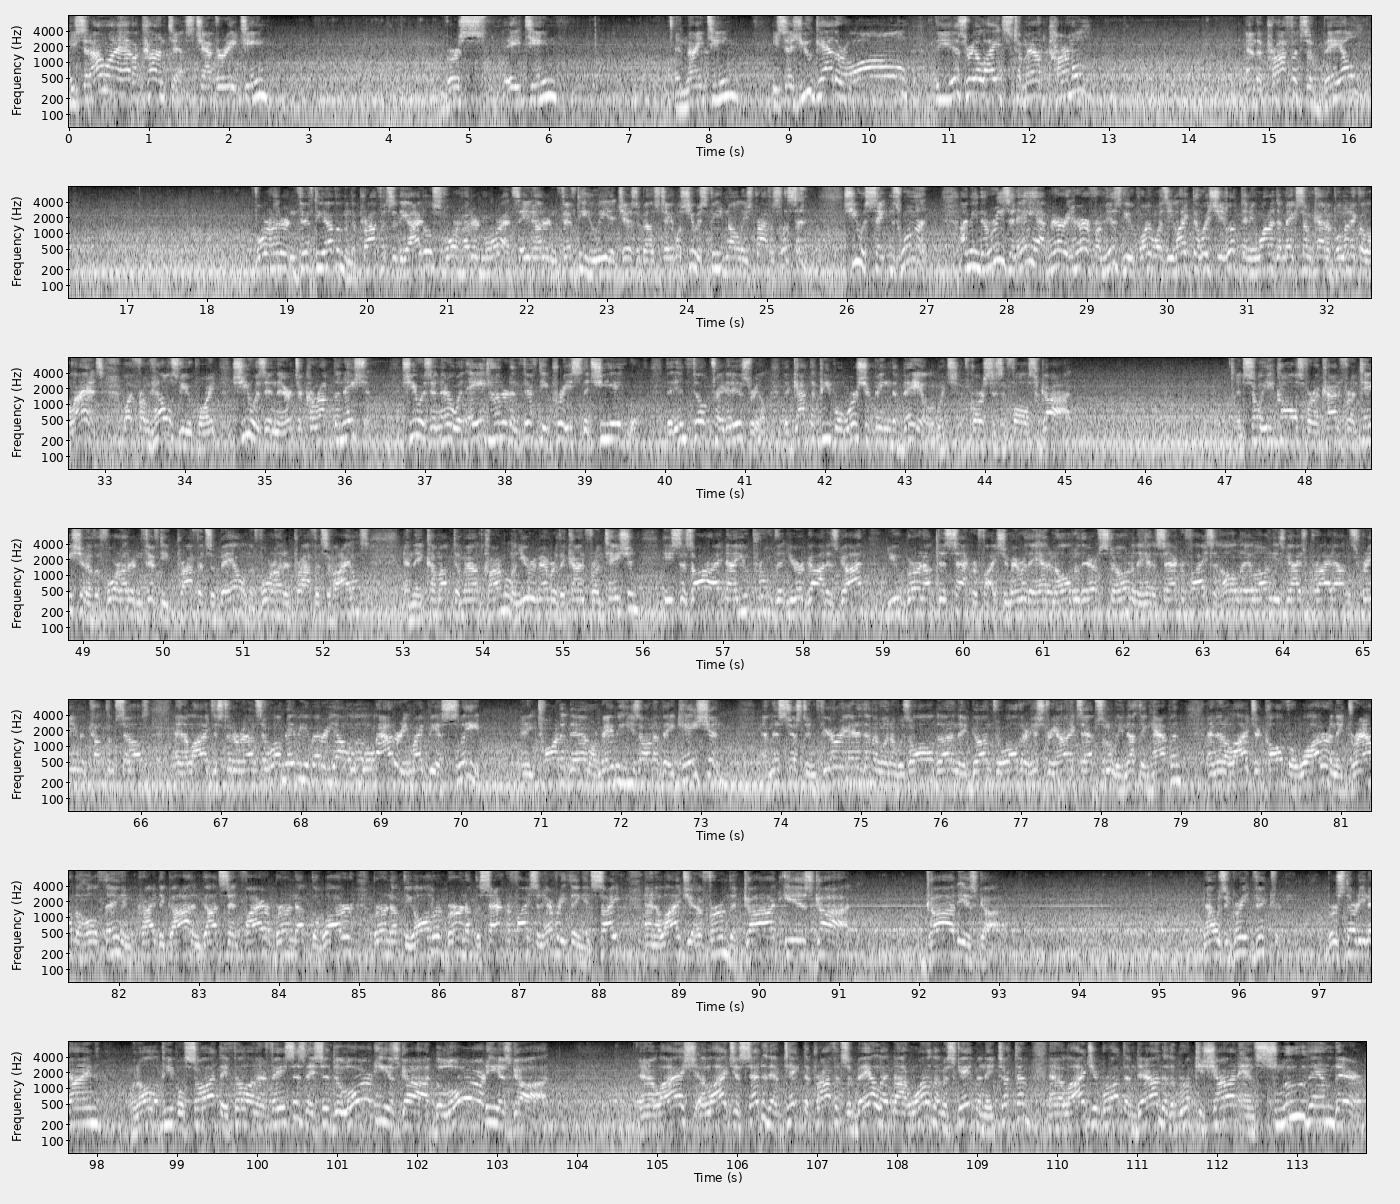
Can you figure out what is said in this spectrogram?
He said, I want to have a contest, chapter 18, verse 18 and 19. He says, You gather all the Israelites to Mount Carmel, and the prophets of Baal 450 of them, and the prophets of the idols, 400 more. That's 850 who eat at Jezebel's table. She was feeding all these prophets. Listen, she was Satan's woman. I mean, the reason Ahab married her from his viewpoint was he liked the way she looked and he wanted to make some kind of political alliance. But from hell's viewpoint, she was in there to corrupt the nation. She was in there with 850 priests that she ate with, that infiltrated Israel, that got the people worshiping the Baal, which, of course, is a false god. And so he calls for a confrontation of the 450 prophets of Baal and the 400 prophets of idols. And they come up to Mount Carmel, and you remember the confrontation. He says, All right, now you prove that your God is God. You burn up this sacrifice. You remember they had an altar there of stone, and they had a sacrifice, and all day long these guys cried out and screamed and cut themselves. And Elijah stood around and said, Well, maybe you better yell a little louder. He might be asleep. And he taunted them, or maybe he's on a vacation And this just infuriated them. And when it was all done and they'd gone through all their histrionics, absolutely nothing happened. And then Elijah called for water and they drowned the whole thing and cried to God. And God sent fire, burned up the water, burned up the altar, burned up the sacrifice and everything in sight. And Elijah affirmed that God is God. God is God. That was a great victory. Verse 39 when all the people saw it, they fell on their faces. They said, The Lord, He is God. The Lord, He is God. And Elijah, Elijah said to them, Take the prophets of Baal, let not one of them escape. And they took them, and Elijah brought them down to the brook Kishon and slew them there.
